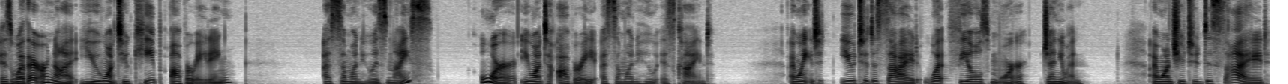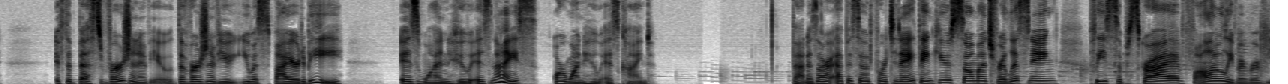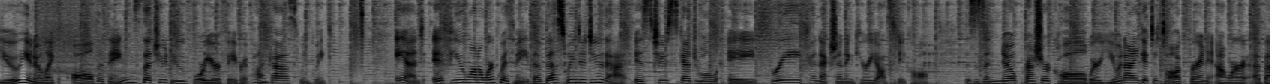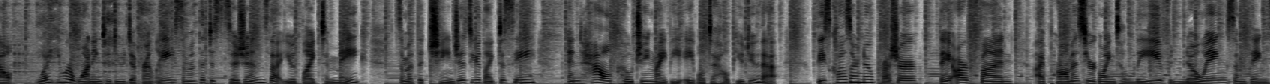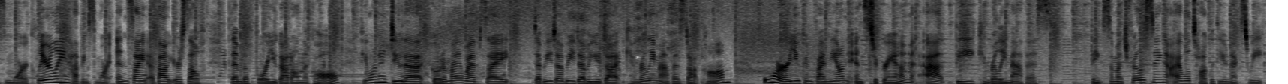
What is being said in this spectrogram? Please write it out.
is whether or not you want to keep operating as someone who is nice or you want to operate as someone who is kind. I want you to, you to decide what feels more genuine. I want you to decide if the best version of you, the version of you you aspire to be, is one who is nice or one who is kind. That is our episode for today. Thank you so much for listening. Please subscribe, follow, leave a review, you know, like all the things that you do for your favorite podcast. Wink, wink. And if you want to work with me, the best way to do that is to schedule a free connection and curiosity call. This is a no pressure call where you and I get to talk for an hour about what you are wanting to do differently, some of the decisions that you'd like to make some of the changes you'd like to see, and how coaching might be able to help you do that. These calls are no pressure, they are fun. I promise you're going to leave knowing some things more clearly, having some more insight about yourself than before you got on the call. If you want to do that, go to my website, www.kimberlymathis.com, or you can find me on Instagram at the Kimberly Mathis. Thanks so much for listening. I will talk with you next week.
